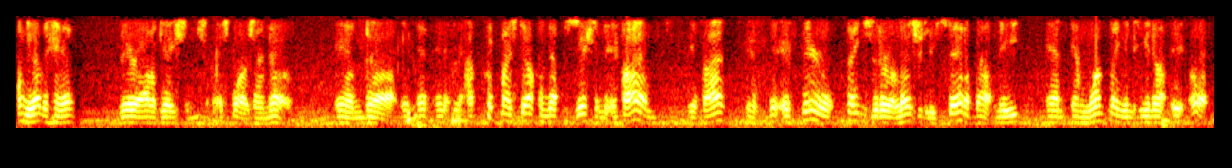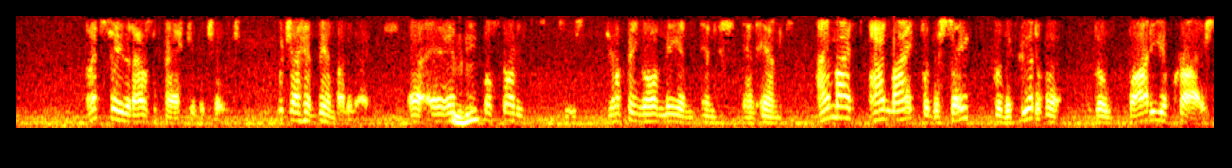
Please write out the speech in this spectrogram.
On the other hand, there are allegations, as far as I know, and, uh, and, and, and I put myself in that position. If I am, if I, if, if there are things that are allegedly said about me, and and one thing, you know, it, uh, let's say that I was the pastor of the church, which I have been, by the way, uh, and Mhm. people started jumping on me, and and and and I might, I might, for the sake, for the good of a, the body of Christ,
